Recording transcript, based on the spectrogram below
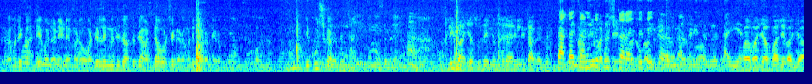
घरामध्ये कांदे बटाटे टमॅटो हॉटेल लाईनमध्ये जातं ते आठ दहा वर्ष घरामध्ये बारा तेरा ते पुश करायचं हां. कुठली भाजी असू दे त्याच्यामध्ये डायरेक्टली टाकायचं. टाकायचं आणि ते कांदे, पुश करायचं ते सगळं काही. फळभाज्या पालेभाज्या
